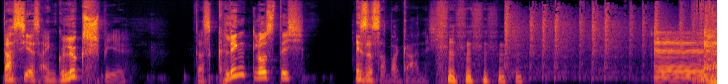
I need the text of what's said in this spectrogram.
das hier ist ein Glücksspiel. Das klingt lustig, ist es aber gar nicht.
